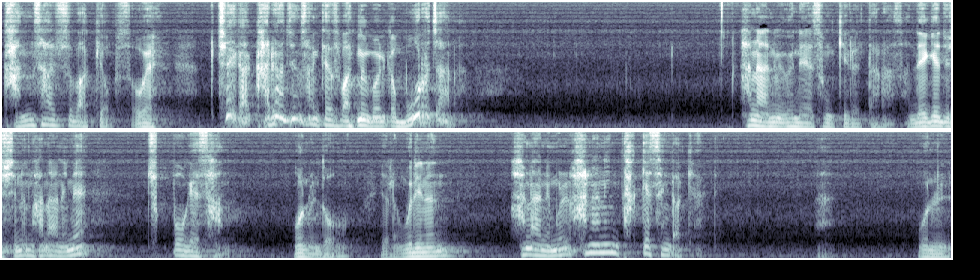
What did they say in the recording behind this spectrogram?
감사할 수밖에 없어. 왜? 죄가 가려진 상태에서 받는 거니까 모르잖아. 하나님의 은혜의 손길을 따라서 내게 주시는 하나님의 축복의 삶. 오늘도 여러분 우리는 하나님을 하나님답게 생각해야 돼. 아, 오늘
